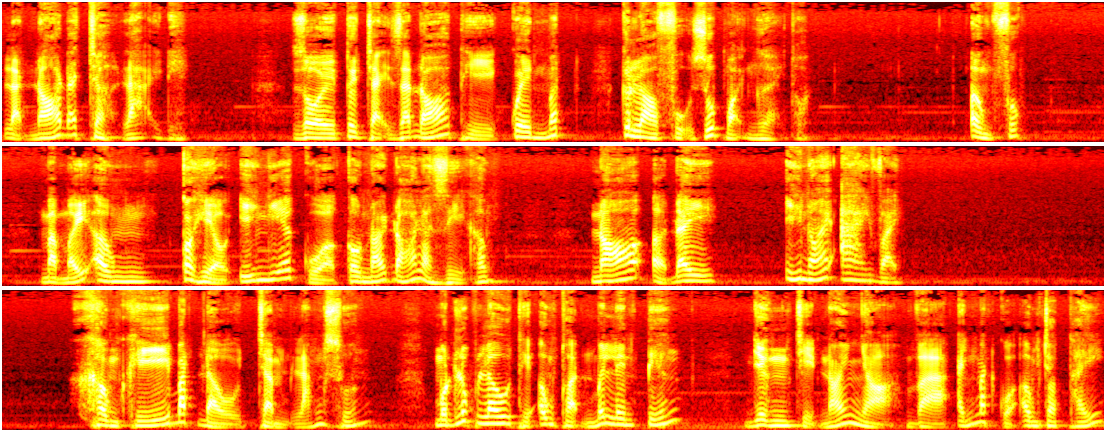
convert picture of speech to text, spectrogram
là nó đã trở lại đi." Rồi tôi chạy ra đó thì quên mất, cứ lo phụ giúp mọi người thôi. Ông Phúc, mà mấy ông có hiểu ý nghĩa của câu nói đó là gì không? Nó ở đây ý nói ai vậy? Không khí bắt đầu trầm lắng xuống. Một lúc lâu thì ông Thuận mới lên tiếng, nhưng chỉ nói nhỏ và ánh mắt của ông cho thấy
